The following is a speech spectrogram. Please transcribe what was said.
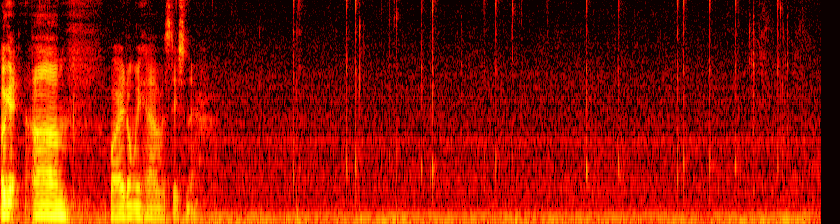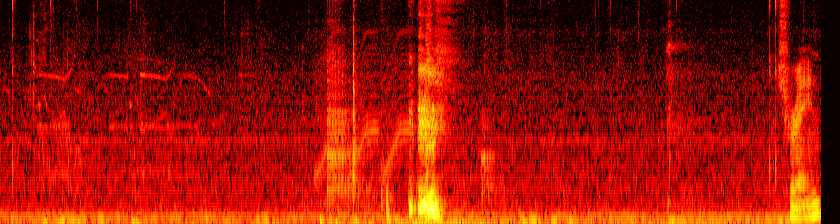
Okay, um, why don't we have a station there? train,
